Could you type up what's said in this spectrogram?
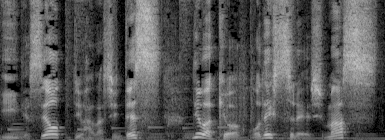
いいですよっていう話です。では今日はここで失礼します。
